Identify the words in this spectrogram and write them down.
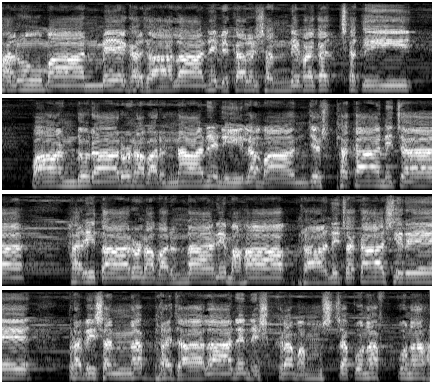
हनूमान्मेघजालानि विकर्षन्निव गच्छति पाण्डुरारुणवर्णानि नीलमाञ्जिष्ठकानि च। हरितारुणवर्णानि महाभ्राणि च काशिरे। प्रविशन्नभ्रजालानि निष्क्रमंश्च पुनः पुनः।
